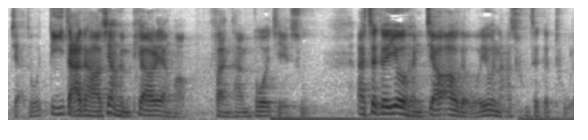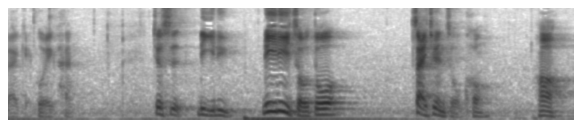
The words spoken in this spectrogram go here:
假突抵达的好像很漂亮哈，反弹波结束啊，这个又很骄傲的，我又拿出这个图来给各位看，就是利率，利率走多，债券走空，哈，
